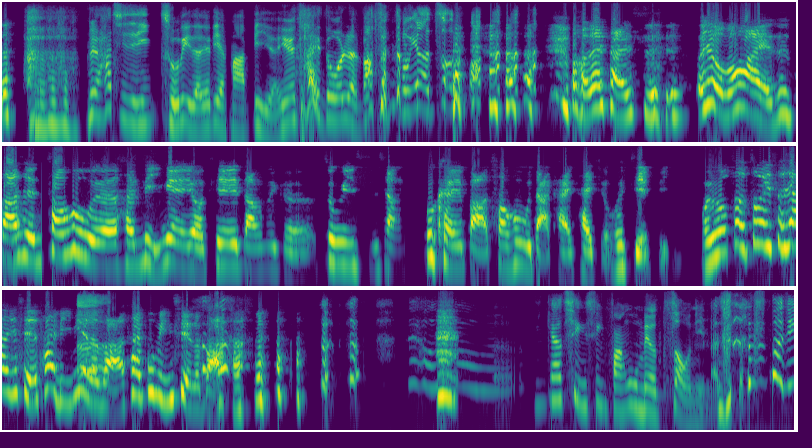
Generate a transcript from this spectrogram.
没有，他其实已经处理的有点麻痹了，因为太多人发生同样的状况。我在猜是，而且我们后来也是发现窗户的很里面也有贴一张那个注意事项，不可以把窗户打开太久会结冰。我就说这注意事项也写的太里面了吧，太不明显了吧？太好笑应该要庆幸房屋没有揍你们，都已经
